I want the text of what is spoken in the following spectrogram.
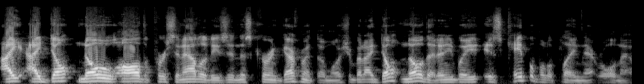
I, I don't know all the personalities in this current government, though, Moshe, but I don't know that anybody is capable of playing that role now.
